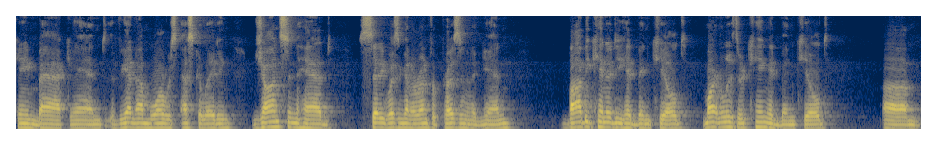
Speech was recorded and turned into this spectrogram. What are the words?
came back, and the Vietnam War was escalating. Johnson had said he wasn't going to run for president again. Bobby Kennedy had been killed. Martin Luther King had been killed. Um,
